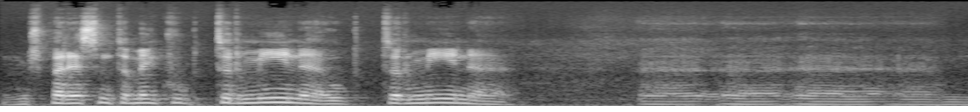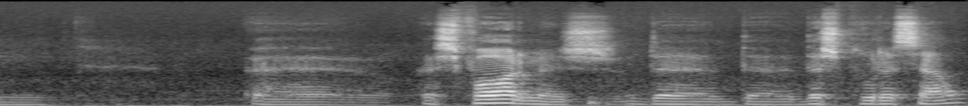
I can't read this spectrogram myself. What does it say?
Mas parece-me também que o que termina, o que termina uh, uh, uh, as formas da, da, da, exploração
